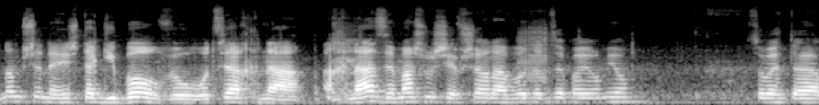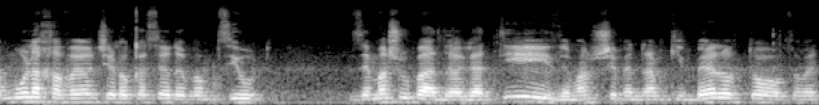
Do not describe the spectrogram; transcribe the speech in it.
לא משנה, יש את הגיבור והוא רוצה הכנעה. הכנעה זה משהו שאפשר לעבוד על זה ביום-יום? זאת אומרת, מול החוויות שלו כסדר במציאות. זה משהו בהדרגתי, זה משהו שבן אדם קיבל אותו, זאת אומרת,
